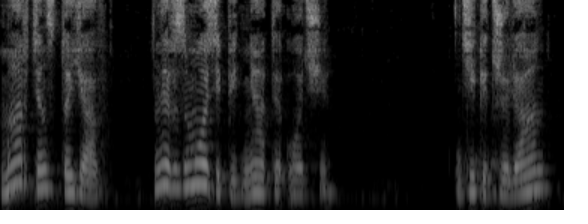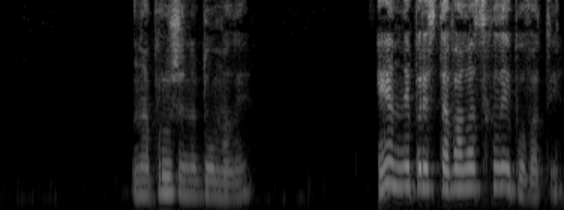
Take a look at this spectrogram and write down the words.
Мартін стояв, не в змозі підняти очі. Дік і Джуліан напружено думали. Ен не переставала схлипувати.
